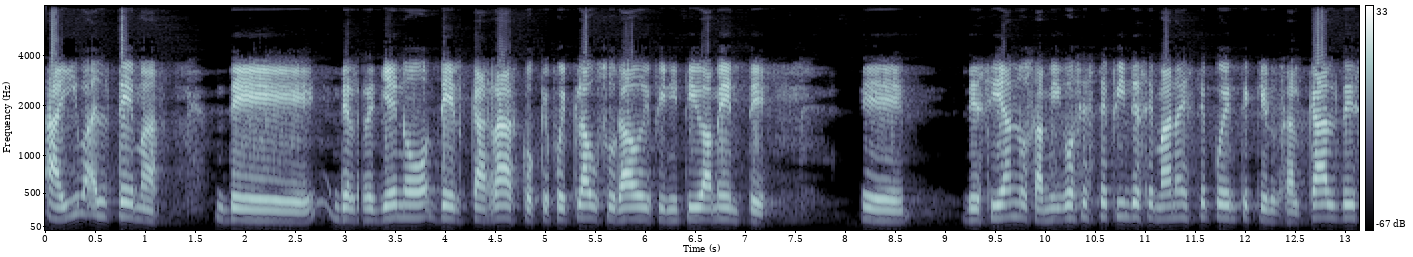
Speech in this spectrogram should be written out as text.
ahí va el tema de, del relleno del Carrasco que fue clausurado definitivamente. Eh, decían los amigos este fin de semana, este puente, que los alcaldes,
